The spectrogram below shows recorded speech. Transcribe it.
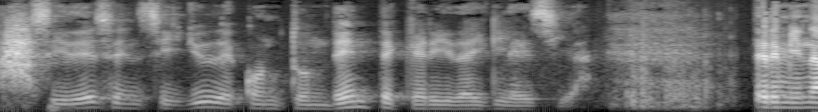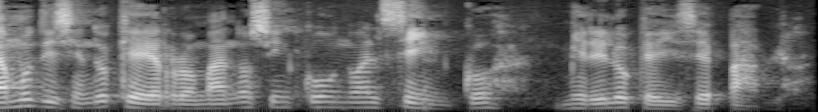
Así de sencillo y de contundente, querida iglesia. Terminamos diciendo que Romanos 5, 1 al 5, mire lo que dice Pablo.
